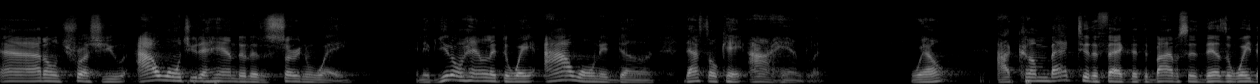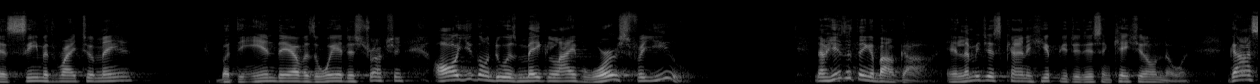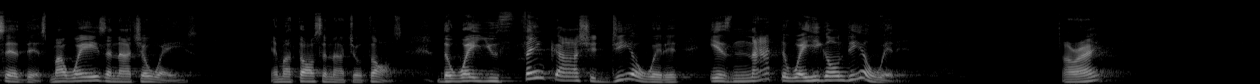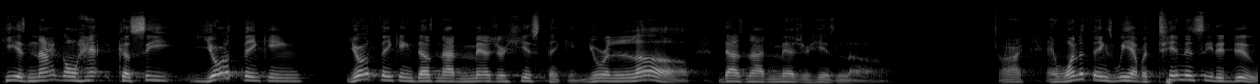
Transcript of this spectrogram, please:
Ah, I don't trust you. I want you to handle it a certain way. And if you don't handle it the way I want it done, that's okay. I handle it. Well, I come back to the fact that the Bible says there's a way that seemeth right to a man, but the end thereof is a way of destruction. All you're going to do is make life worse for you. Now, here's the thing about God, and let me just kind of hip you to this in case you don't know it. God said this My ways are not your ways, and my thoughts are not your thoughts. The way you think God should deal with it is not the way he to deal with it. All right? He is not going to have, because see, your thinking, your thinking does not measure his thinking. Your love does not measure his love. All right? And one of the things we have a tendency to do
